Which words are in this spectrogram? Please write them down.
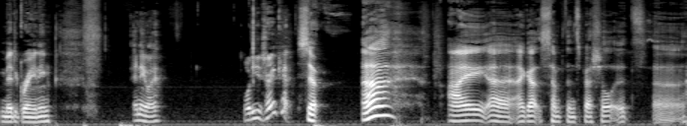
mid graining. Anyway, What are you drinking? so uh, I uh, I got something special. It's uh,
